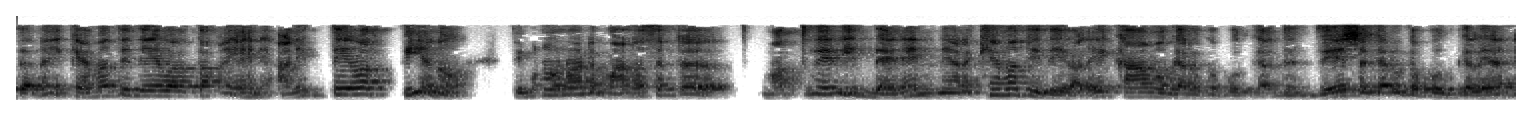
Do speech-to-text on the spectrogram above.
තැන කැමති දේවල් තමයි එන්නේ. අනිත් ඒවාත් තියෙනවා. තිබුණාට මනසට මතුවේවි දැනෙන්නේ අර කැමති දේවල්. ඒ කාමගරුක පුද්ගල. දැන් ද්වේෂගරුක පුද්ගලයන්ට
